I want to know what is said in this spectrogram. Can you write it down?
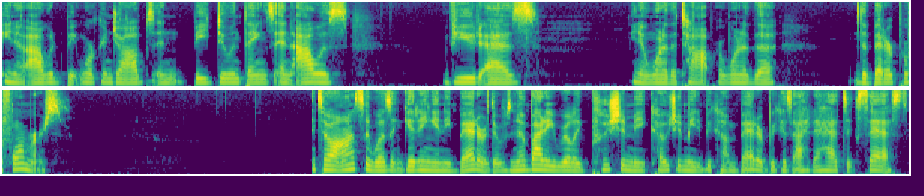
you know, I would be working jobs and be doing things, and I was viewed as, you know, one of the top or one of the the better performers. And so I honestly wasn't getting any better. There was nobody really pushing me, coaching me to become better because I had had success.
